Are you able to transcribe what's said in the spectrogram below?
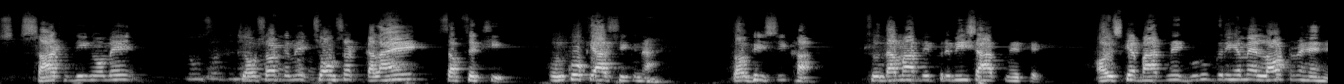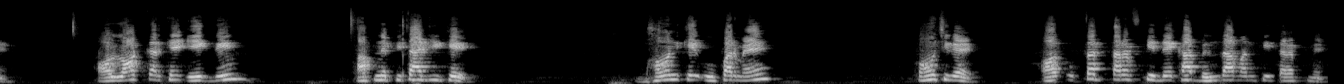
साठ दिनों में चौसठ में चौसठ कलाएँ सबसे सीखी उनको क्या सीखना है? तो अभी सीखा। सुदामा विप्र भी साथ में थे। और इसके बाद में गुरु गृह में लौट रहे हैं। और लौट करके एक दिन अपने पिताजी के भवन के ऊपर में पहुँच गए। और उत्तर तरफ़ की देखा वृंदावन की तरफ़ में।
